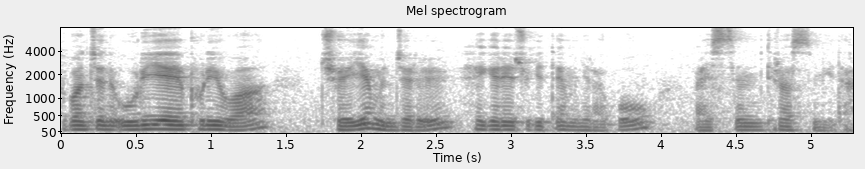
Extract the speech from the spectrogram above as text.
두 번째는 우리의 불의와 죄의 문제를 해결해 주기 때문이라고 말씀드렸습니다.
